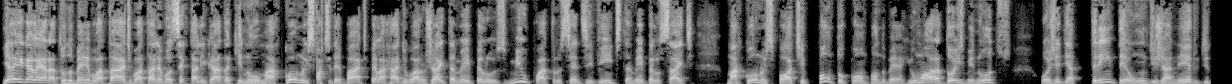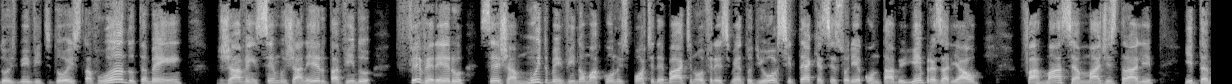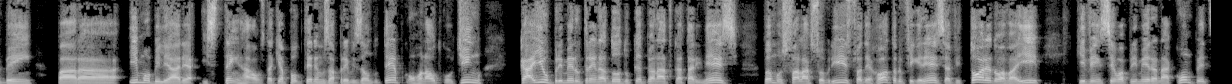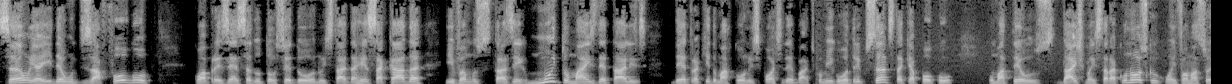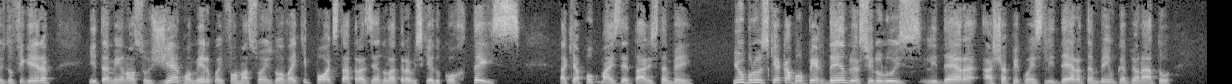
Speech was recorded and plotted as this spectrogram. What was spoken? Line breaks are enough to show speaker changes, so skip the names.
E aí, galera, tudo bem? Boa tarde, boa tarde a você que está ligado aqui no Marcou no Esporte Debate, pela Rádio Guarujá e também pelos 1420, também pelo site marconosport.com.br. Uma hora, dois minutos. Hoje é dia 31 de janeiro de 2022. Está voando também, hein? Já vencemos janeiro, está vindo fevereiro. Seja muito bem-vindo ao Marcou no Esporte Debate, no oferecimento de Orcitec, assessoria contábil e empresarial, Farmácia Magistrale e também para imobiliária Stenhouse. Daqui a pouco teremos a previsão do tempo com Ronaldo Coutinho. Caiu o primeiro treinador do Campeonato Catarinense. Vamos falar sobre isso, a derrota do Figueirense, a vitória do Havaí, que venceu a primeira na competição e aí deu um desafogo com a presença do torcedor no estádio da Ressacada e vamos trazer muito mais detalhes dentro aqui do Marcou no Esporte Debate. Comigo, Rodrigo Santos, daqui a pouco o Matheus Deichmann estará conosco com informações do Figueira e também o nosso Jean Romero com informações do Havaí, que pode estar trazendo o lateral esquerdo Cortez. Daqui a pouco mais detalhes também. E o Brusque acabou perdendo, o Ercílio Luiz lidera, a Chapecoense lidera também o campeonato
